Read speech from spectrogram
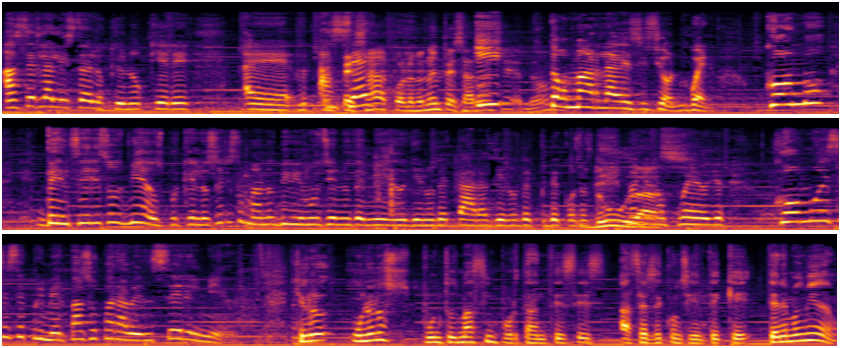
hacer la lista de lo que uno quiere eh, hacer. Empezar, por lo menos empezar a Y hacer, ¿no? tomar la decisión. Bueno, ¿cómo vencer esos miedos? Porque los seres humanos vivimos llenos de miedo, llenos de taras, llenos de, de cosas. No, yo no Dudas. puedo. yo- ¿Cómo es ese primer paso para vencer el miedo? Yo creo que uno de los puntos más importantes es hacerse consciente que tenemos miedo.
